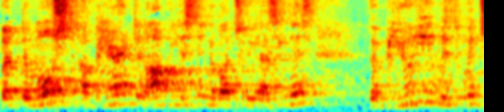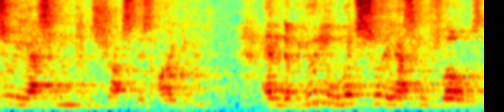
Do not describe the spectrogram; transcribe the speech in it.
But the most apparent and obvious thing about Surah Yasin is the beauty with which Surah Yasin constructs this argument and the beauty in which Surah Yasin flows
